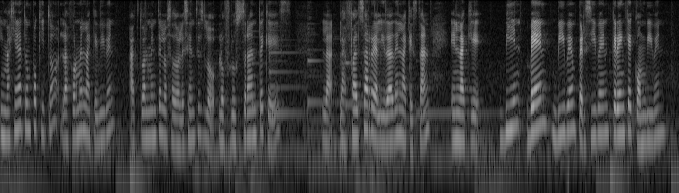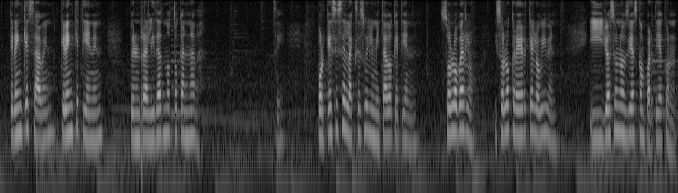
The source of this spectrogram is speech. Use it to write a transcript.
imagínate un poquito la forma en la que viven actualmente los adolescentes, lo, frustrante que es, la, falsa realidad en la que están, en la que ven, viven, perciben, creen que conviven, creen que saben, creen que tienen, pero en realidad no tocan nada. ¿Sí? Porque ese es el acceso ilimitado que tienen. Solo verlo y solo creer que lo viven. Y yo hace unos días compartía con,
